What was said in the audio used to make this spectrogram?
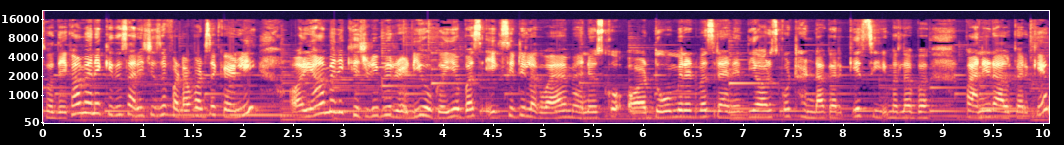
सो so, देखा मैंने कितनी सारी चीज़ें फटाफट से कर ली और यहाँ मेरी खिचड़ी भी रेडी हो गई है। बस एक सीटी लगवाया मैंने उसको और दो मिनट बस रहने दिया और उसको ठंडा करके सी मतलब पानी डाल करके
